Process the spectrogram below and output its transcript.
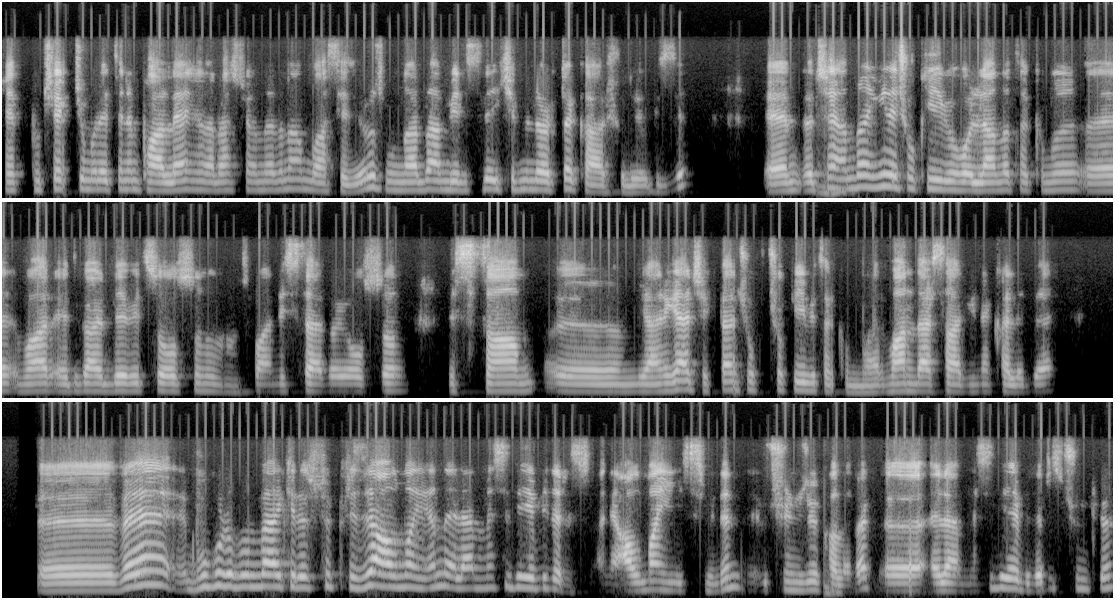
hep bu Çek Cumhuriyeti'nin parlayan jenerasyonlarından bahsediyoruz. Bunlardan birisi de 2004'te karşılıyor bizi. Ee, öte yandan yine çok iyi bir Hollanda takımı e, var. Edgar Davids olsun, Ruud van Nistelrooy olsun, Stam. E, yani gerçekten çok çok iyi bir takım var. Van der Sar yine kalede. E, ve bu grubun belki de sürprizi Almanya'nın elenmesi diyebiliriz. Hani Almanya isminin üçüncü kalarak e, elenmesi diyebiliriz. Çünkü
